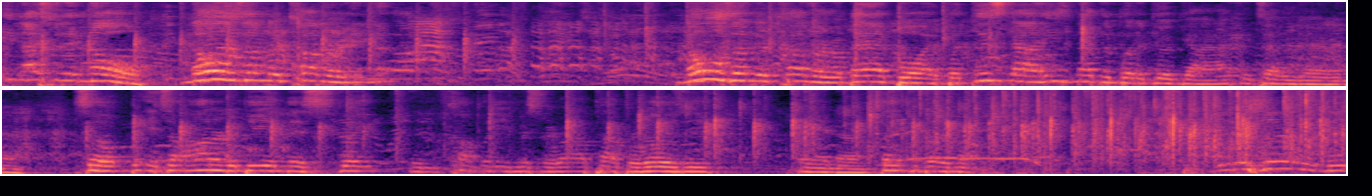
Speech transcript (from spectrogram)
He's nicer than Noel. Noel's undercover. And- Noel's undercover, a bad boy, but this guy, he's nothing but a good guy. I can tell you that right now. So it's an honor to be in this great in company, Mr. Rob Paparozzi, and uh, thank you very much. You deserve it, man.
